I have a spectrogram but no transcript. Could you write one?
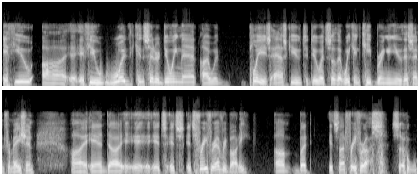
if you uh, if you would consider doing that, I would please ask you to do it so that we can keep bringing you this information. Uh, and uh, it, it's it's it's free for everybody, um, but it's not free for us. So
